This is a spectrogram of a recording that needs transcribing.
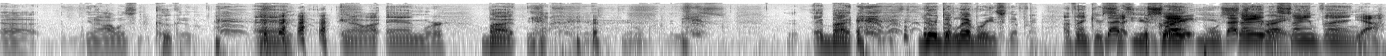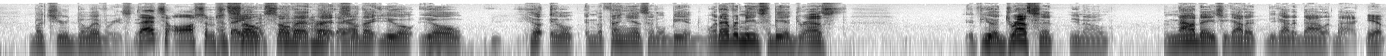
uh, you know, I was cuckoo, and you know, I- and but yeah, Eh, but your delivery is different. I think you That's say you the say great you. That's say the same thing. Yeah. but your delivery is different. That's an awesome and statement. so so I that, that, so that you'll you'll he'll, it'll and the thing is it'll be whatever needs to be addressed if you address it you know nowadays you gotta you gotta dial it back Yep.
